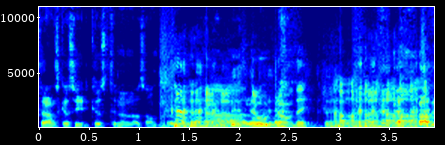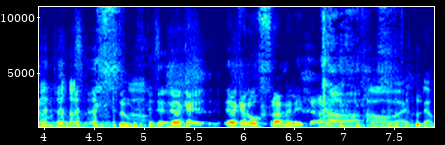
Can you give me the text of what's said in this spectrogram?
franska sydkusten eller något sånt. Stort av dig. jag, kan, jag kan offra mig lite. Ja, verkligen.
